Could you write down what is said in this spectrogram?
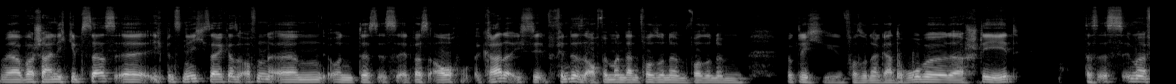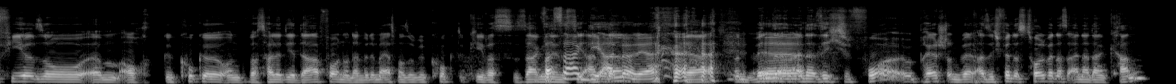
Ja, wahrscheinlich gibt's das. Äh, ich bin's nicht, sage ich ganz offen. Ähm, und das ist etwas auch gerade ich finde es auch, wenn man dann vor so einem vor so einem wirklich vor so einer Garderobe da steht, das ist immer viel so, ähm, auch Gegucke und was haltet ihr davon? Und dann wird immer erst mal so geguckt, okay, was sagen Was denn jetzt die sagen die anderen, anderen? ja. Ja, und wenn dann Äh, einer sich vorprescht und wenn also ich finde es toll, wenn das einer dann kann.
